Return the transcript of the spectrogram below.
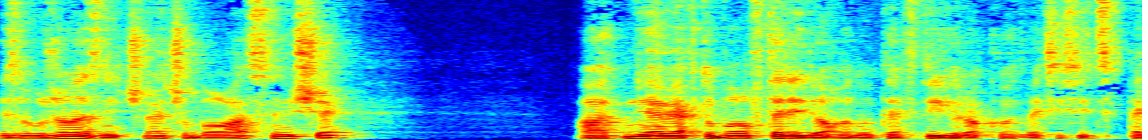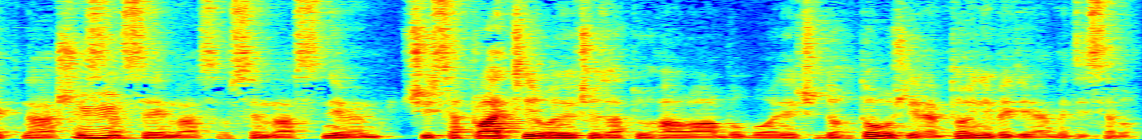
SU železničné, čo bolo lacnejšie. A neviem, jak to bolo vtedy dohodnuté v tých rokoch 2015, 16, 17, 18, neviem, či sa platilo niečo za tú halu, alebo bolo niečo, do, to už neviem, to oni vedia medzi sebou.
